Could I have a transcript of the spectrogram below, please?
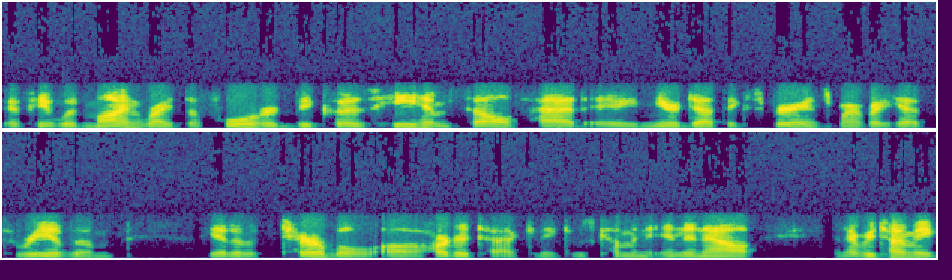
if he would mind write the foreword because he himself had a near death experience. Matter of fact, he had three of them. He had a terrible uh, heart attack and he was coming in and out. And every time he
